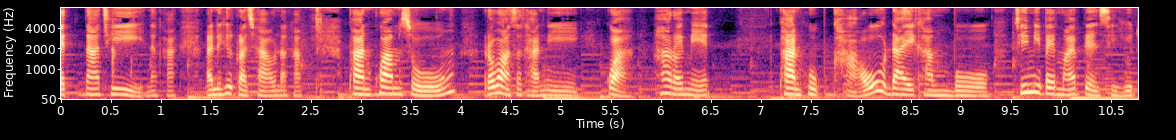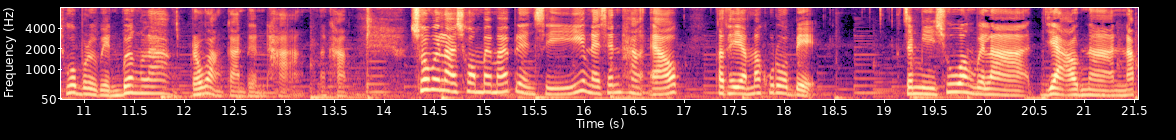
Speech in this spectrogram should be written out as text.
7 นาทีนะคะ อันนี้คือกระเช้านะคะ ผ่านความสูงระหว่างสถานีกว่า 500 เมตรผ่านหุบเขาไดคัมโบ ที่มีใบไม้เปลี่ยนสีอยู่ทั่วบริเวณเบื้องล่างระหว่างการเดินทางนะคะ ช่วงเวลาชมใบไม้เปลี่ยนสีในเส้นทางแอลป์พัทยามาคุโรเบะ จะมีช่วงเวลายาวนานนับ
